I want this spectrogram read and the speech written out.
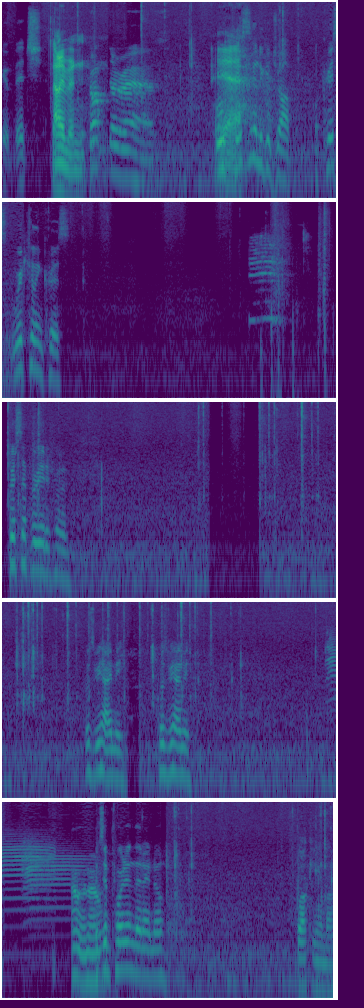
Good bitch. Not even. Drop their ass. Ooh, Yeah. Chris is gonna get dropped. Chris, we're killing Chris. Chris separated from him. Who's behind me? Who's behind me? I don't know. It's important that I know. Blocking him out.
